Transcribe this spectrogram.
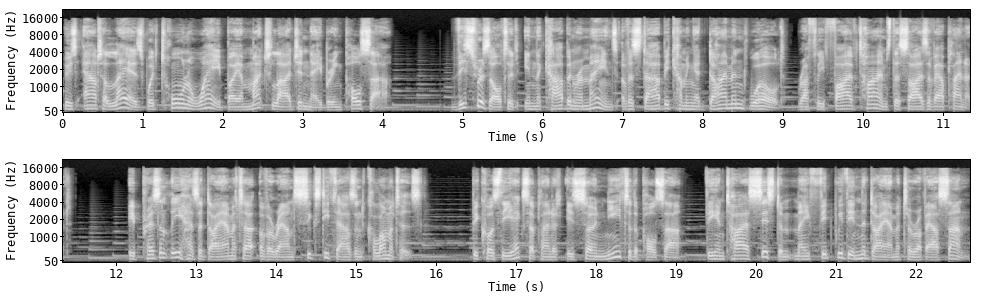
whose outer layers were torn away by a much larger neighbouring pulsar. This resulted in the carbon remains of a star becoming a diamond world, roughly five times the size of our planet. It presently has a diameter of around 60,000 kilometres. Because the exoplanet is so near to the pulsar, the entire system may fit within the diameter of our Sun.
